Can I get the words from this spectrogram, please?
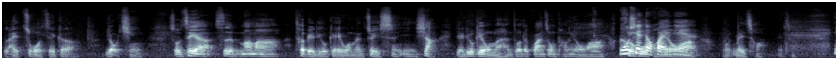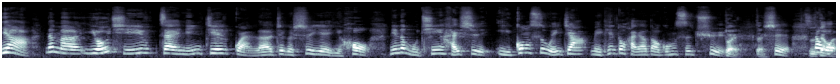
来做这个友情，所以这样是妈妈特别留给我们最深印象，也留给我们很多的观众朋友啊、无限的怀念。没错，没错。呀，那么尤其在您接管了这个事业以后，您的母亲还是以公司为家，每天都还要到公司去。对对，是。那我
